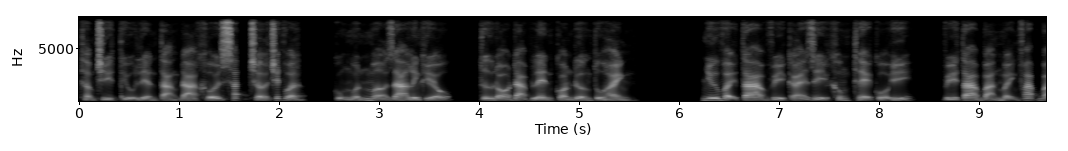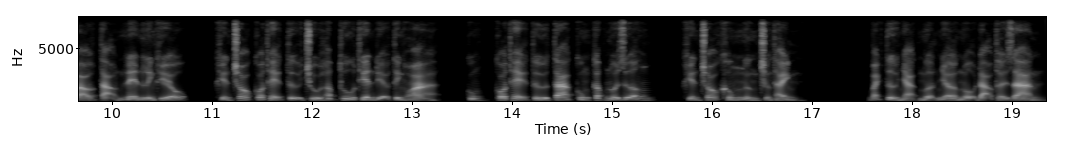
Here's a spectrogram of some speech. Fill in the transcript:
thậm chí tiểu liền tảng đá khối sắt chờ chết vật, cũng muốn mở ra linh khiếu, từ đó đạp lên con đường tu hành. Như vậy ta vì cái gì không thể cố ý, vì ta bản mệnh pháp bảo tạo nên linh khiếu, khiến cho có thể tự chủ hấp thu thiên địa tinh hoa, cũng có thể từ ta cung cấp nuôi dưỡng, khiến cho không ngừng trưởng thành. Bạch Tử Nhạc mượn nhờ ngộ đạo thời gian,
